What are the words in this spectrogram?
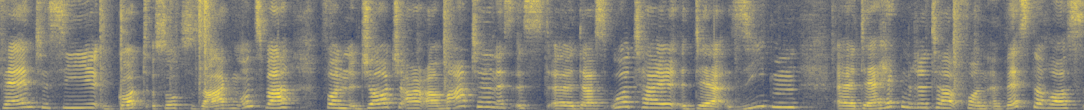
Fantasy-Gott sozusagen. Und zwar von George R. R. Martin. Es ist äh, das Urteil der Sieben, äh, der Heckenritter von Westeros.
